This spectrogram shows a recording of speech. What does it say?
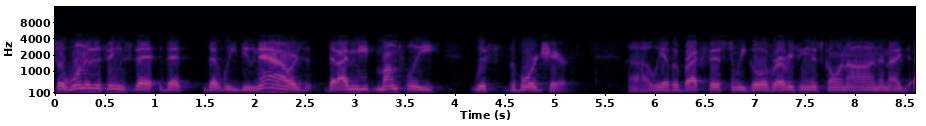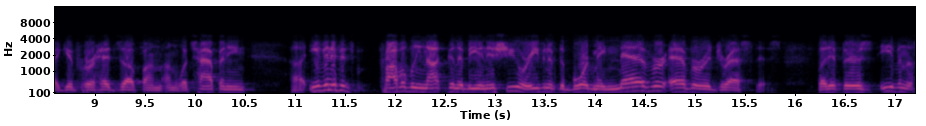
So one of the things that that, that we do now is that I meet monthly with the board chair. Uh, we have a breakfast, and we go over everything that's going on, and I give her a heads-up on what's happening. Uh, even if it's probably not gonna be an issue, or even if the board may never, ever address this, but if there's even a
